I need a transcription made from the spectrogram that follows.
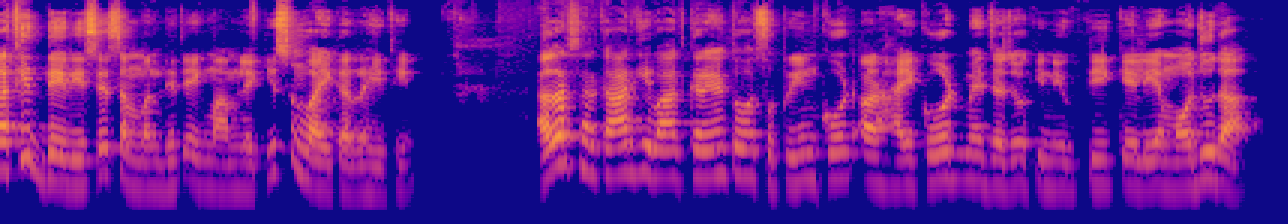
कथित देरी से संबंधित एक मामले की सुनवाई कर रही थी। अगर सरकार की बात करें तो वह सुप्रीम कोर्ट और हाई कोर्ट में जजों की नियुक्ति के लिए मौजूदा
